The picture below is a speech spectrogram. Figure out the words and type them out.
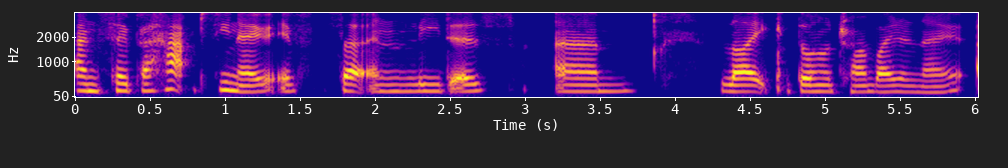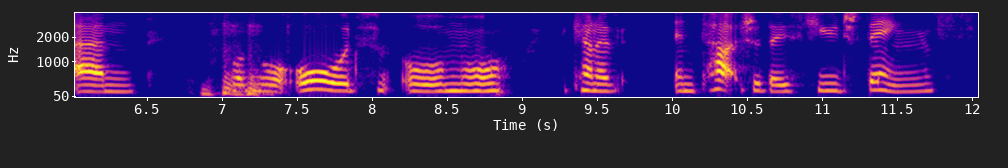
And so perhaps you know if certain leaders um, like Donald Trump, I don't know, um, were more awed or more kind of in touch with those huge things.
